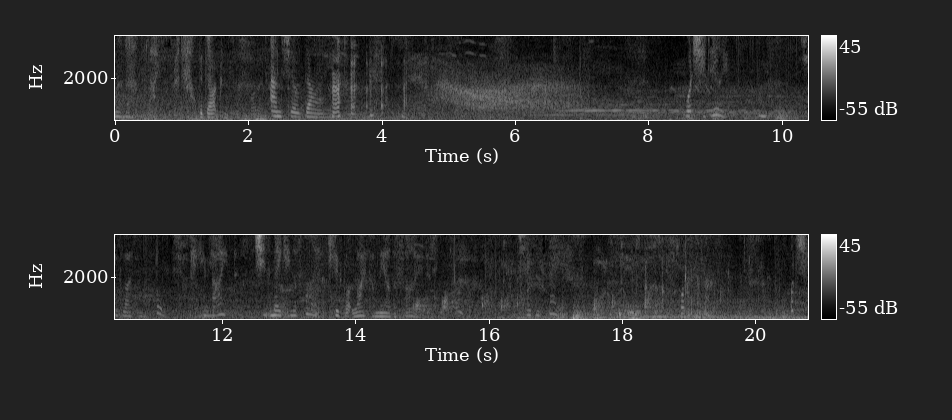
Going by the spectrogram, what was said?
run out. The light will run out. The darkness will swallow. And she'll die. What's she doing? She's lighting the torch. She's making light. She's making a fire. She's got light on the other side. She'll be safe. What's the plan? What's she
